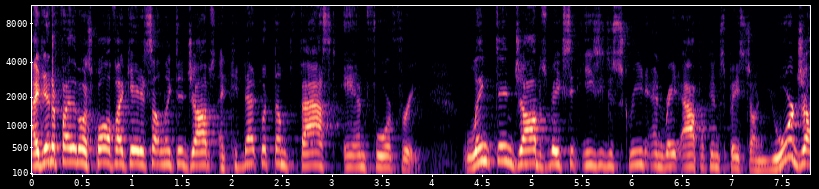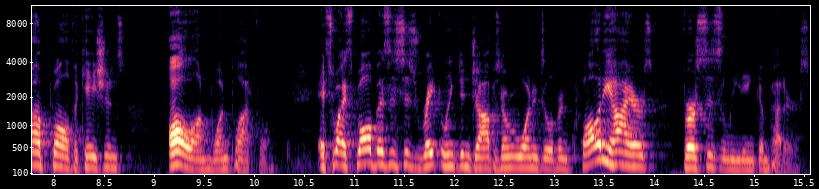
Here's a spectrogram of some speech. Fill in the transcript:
Identify the most qualified candidates on LinkedIn Jobs and connect with them fast and for free. LinkedIn Jobs makes it easy to screen and rate applicants based on your job qualifications, all on one platform. It's why small businesses rate LinkedIn Jobs number one in delivering quality hires versus leading competitors.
